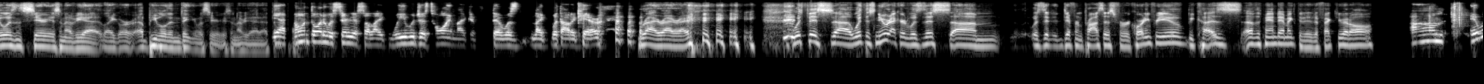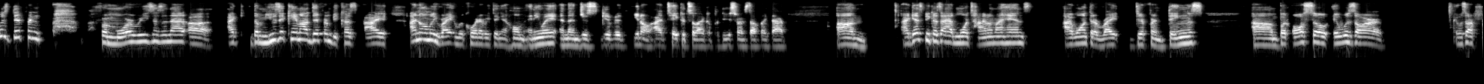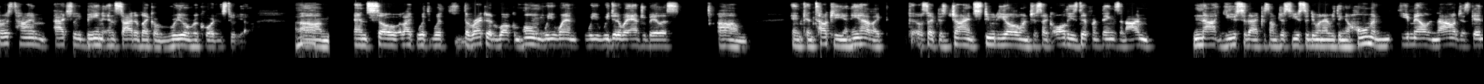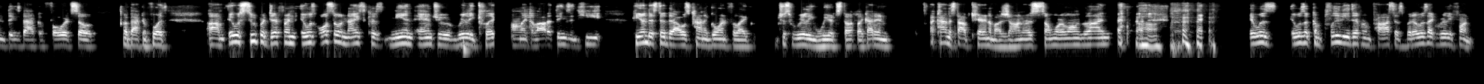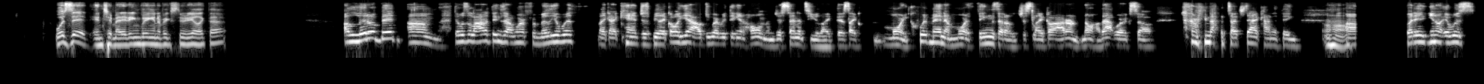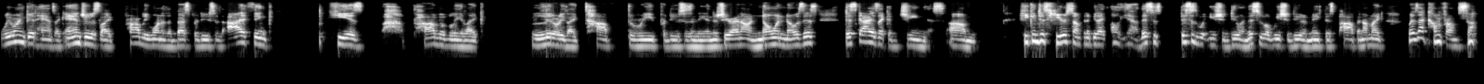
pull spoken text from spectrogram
it wasn't serious enough yet, like, or uh, people didn't think it was serious enough yet. yeah, no one thought it was serious. So like, we were just toying, like, if there was like without a care. right, right, right. with this, uh, with this new record, was this, um, was it a different process for recording for you because of the pandemic? Did it affect you at all? Um, it was different for more reasons than that. Uh, I the music came out different because I I normally write and record everything at home anyway, and then just give it, you know, I take it to like a producer and stuff like that. Um, I guess because I had more time on my hands, I wanted to write different things. Um, but also it was our it was our first time actually being inside of like a real recording studio. Oh. Um, and so like with with the record Welcome Home, we went we we did it with Andrew Bayless um in Kentucky and he had like it was like this giant studio and just like all these different things. And I'm not used to that because I'm just used to doing everything at home and emailing now and just getting things back and forward. So uh, back and forth. Um, it was super different. It was also nice because me and Andrew really clicked on like a lot of things, and he he understood that I was kind of going for like just really weird stuff. Like I didn't I kind of stopped caring about genres somewhere along the line. Uh-huh. it was it was a completely different process, but it was like really fun. Was it intimidating being in a big studio like that? A little bit. Um, there was a lot of things I weren't familiar with. Like I can't just be like, oh yeah, I'll do everything at home and just send it to you. Like there's like more equipment and more things that are just like, oh, I don't know how that works. So I mean not to touch that kind of thing. Uh-huh. But it, you know, it was we were in good hands. Like Andrew is like probably one of the best producers. I think he is probably like literally like top three producers in the industry right now, and no one knows this. This guy is like a genius. Um, he can just hear something and be like, "Oh yeah, this is this is what you should do, and this is what we should do to make this pop." And I'm like, "Where does that come from?" So,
